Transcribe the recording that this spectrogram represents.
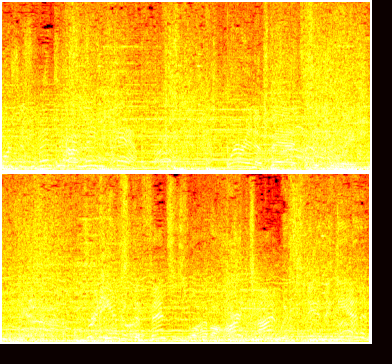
forces have entered our main camp. We're in a bad situation here. The camp's defenses will have a hard time withstanding the enemy.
